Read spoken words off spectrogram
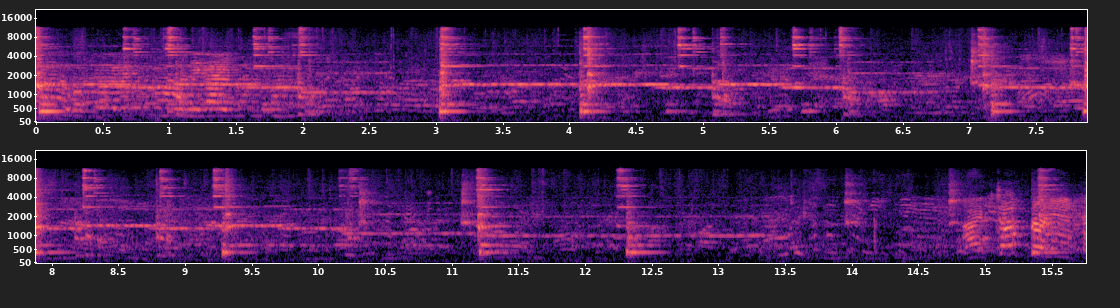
はい、ちょっと引いて、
